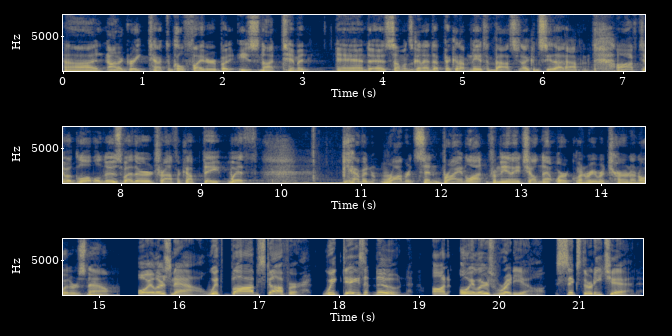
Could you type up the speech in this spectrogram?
Uh, not a great technical fighter, but he's not timid and uh, someone's going to end up picking up Nathan Bastian. I can see that happen. Off to a global news weather traffic update with Kevin Robertson, Brian Lawton from the NHL Network when we return on Oilers Now. Oilers Now with Bob Stauffer. Weekdays at noon on Oilers Radio, 630 CHED.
